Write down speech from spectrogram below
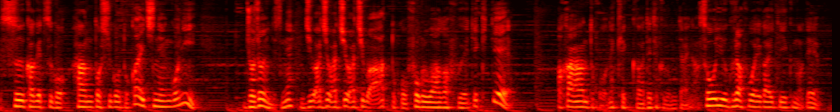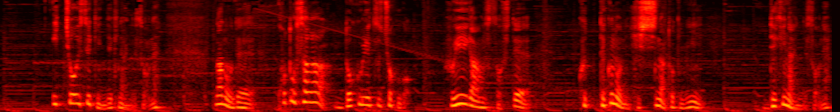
ー、数ヶ月後、半年後とか1年後に、徐々にですね、じわじわじわじわっとこうフォロワーが増えてきて、バカーンとこうね、結果が出てくるみたいな、そういうグラフを描いていくので、一朝一夕にできないんですよね。なので、ことさら独立直後、フリーランスとして食っていくのに必死な時にできないんですよね。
